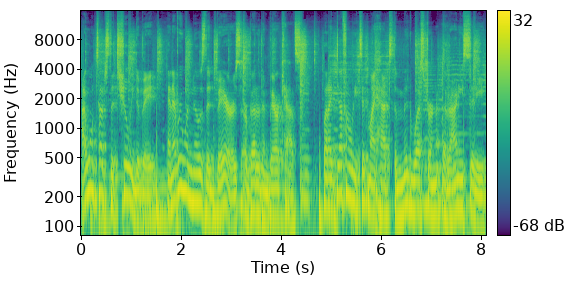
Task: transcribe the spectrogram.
I won't touch the chili debate, and everyone knows that bears are better than bearcats, but I definitely tip my hat to the Midwestern Rani City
